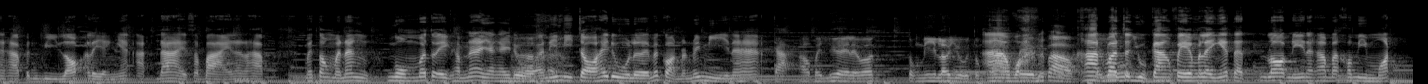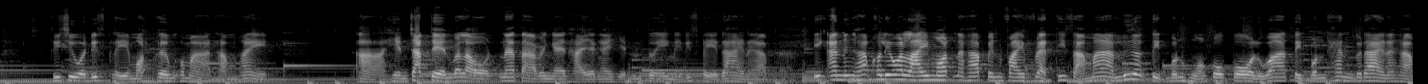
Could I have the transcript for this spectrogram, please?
นะครับ เป็น Vlog อะไรอย่างเงี้ยอัดได้สบายนะครับ ไม่ต้องมานั่งงมว่าตัวเองทำหน้ายังไงดู อันนี้มีจอให้ดูเลยเมื่อก่อนมันไม่มีนะฮะกะเอาไปเรื่อยเลยว่าตรงนี้เราอยู่ตรงกอ่ากลาง frame หรือเปล่า คาดว่าไม่รู้จะอยู่กลาง frame อะไรเงี้ยแต่รอบนี้นะครับเขามี Mod ที่ชื่อว่า Display Mod เพิ่มเข้ามาทำให้อ่า เห็นชัดเจนว่าเราหน้าตาเป็นไงถ่ายยังไงเห็นตัวเองใน display ได้นะครับ อีกอันนึงครับเขาเรียกว่า Light Mod นะครับ เป็นไฟแฟลชที่สามารถเลือกติดบนหัว GoPro หรือว่าติดบนแท่นก็ได้นะครับ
